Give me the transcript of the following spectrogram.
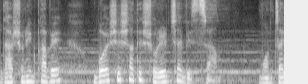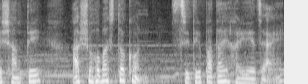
দার্শনিকভাবে বয়সের সাথে শরীর চায় বিশ্রাম, মন চায় শান্তি আর সহবাস তখন স্মৃতির পাতায় হারিয়ে যায়।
